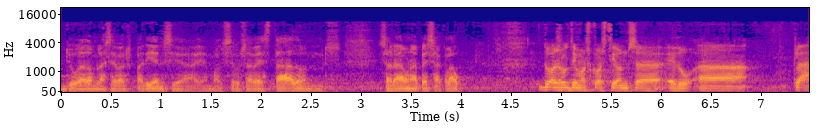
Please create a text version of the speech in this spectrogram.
un jugador amb la seva experiència i amb el seu saber estar doncs, serà una peça clau. Dues últimes qüestions, eh, Edu. Eh, clar,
